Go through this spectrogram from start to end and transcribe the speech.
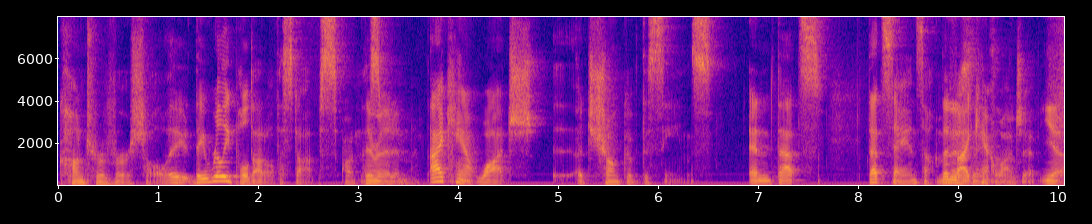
controversial. They, they really pulled out all the stops on this. really did. I can't watch a chunk of the scenes, and that's that's saying something. That if I can't something. watch it. Yeah.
